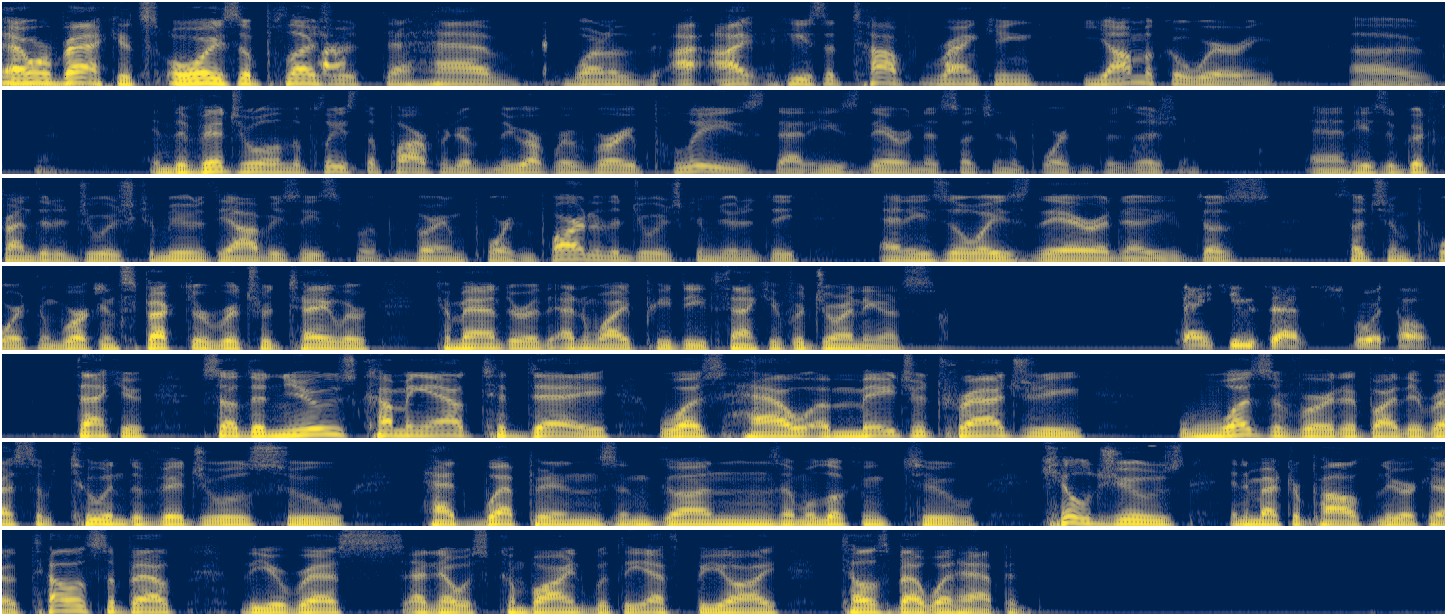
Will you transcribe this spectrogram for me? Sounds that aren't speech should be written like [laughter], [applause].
And we're back. It's always a pleasure to have one of the, I, I he's a top ranking yarmulke wearing uh, individual in the police department of New York. We're very pleased that he's there in such an important position. And he's a good friend of the Jewish community. Obviously, he's a very important part of the Jewish community, and he's always there and uh, he does such important work. Inspector Richard Taylor, Commander of the NYPD, thank you for joining us. Thank you, Zev. Shvuah Thank you. So the news coming out today was how a major tragedy was averted by the arrest of two individuals who had weapons and guns and were looking to kill Jews in the metropolitan New York area. Tell us about the arrests. I know it's combined with the FBI. Tell us about what happened.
